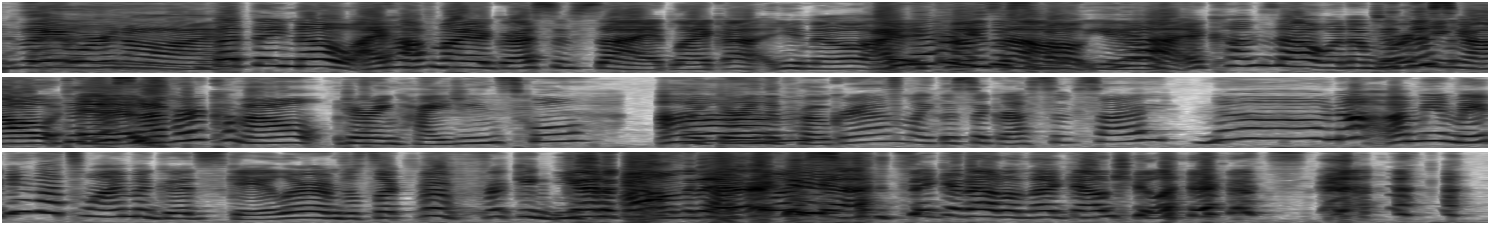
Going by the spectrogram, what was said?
god, they were not. But they know I have my aggressive side. Like, uh, you know, I, it never knew this out. about you. Yeah, it comes out when I'm did working this, out. Did and- this ever come out during hygiene school? Like during the Um, program, like this aggressive side? No, not. I mean, maybe that's why I'm a good scaler. I'm just like, "Oh, freaking get it on the there. calculus? yeah, take it out on that calculus.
